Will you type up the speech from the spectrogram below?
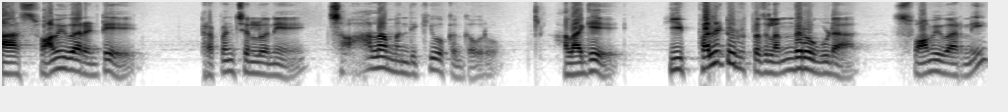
ఆ స్వామివారంటే ప్రపంచంలోనే చాలామందికి ఒక గౌరవం. అలాగే ఈ పల్లెటూరు ప్రజలందరూ కూడా స్వామివారిని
